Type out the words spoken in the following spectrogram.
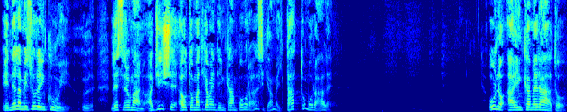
E nella misura in cui l'essere umano agisce automaticamente in campo morale, si chiama il tatto morale. Uno ha incamerato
